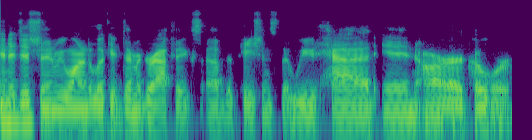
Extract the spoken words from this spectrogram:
In addition, we wanted to look at demographics of the patients that we had in our cohort.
